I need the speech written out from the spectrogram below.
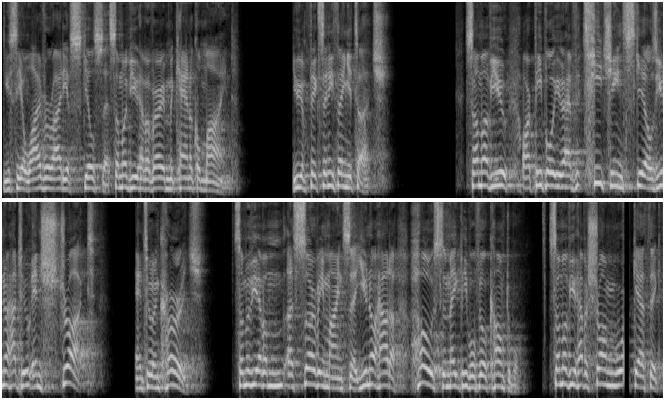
You see a wide variety of skill sets. Some of you have a very mechanical mind. You can fix anything you touch. Some of you are people you have teaching skills. You know how to instruct and to encourage. Some of you have a, a serving mindset. You know how to host and make people feel comfortable. Some of you have a strong work ethic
